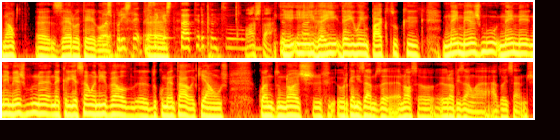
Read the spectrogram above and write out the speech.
Não, ah, zero até agora. Pois por isso, é- por isso é que este está a ter tanto. Lá está. E, e daí, daí o impacto que nem mesmo, nem, nem mesmo na, na criação a nível eh, documental, aqui há uns, quando nós organizámos a, a nossa Eurovisão há, há dois anos,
